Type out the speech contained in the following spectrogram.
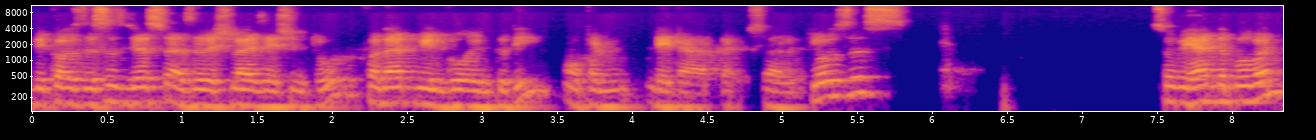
because this is just as a visualization tool. For that, we'll go into the open data archive. So I'll close this. So we had the Bhuvan,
